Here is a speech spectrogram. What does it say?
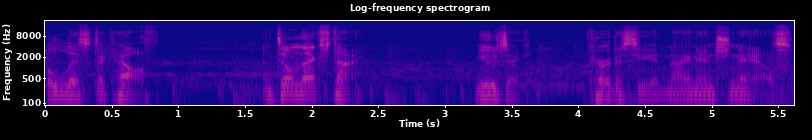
holistic health. Until next time, music courtesy at Nine Inch Nails.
